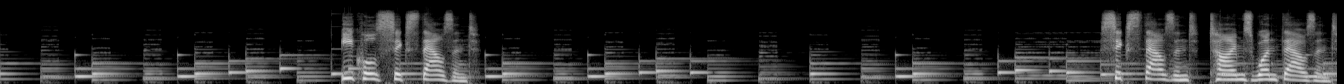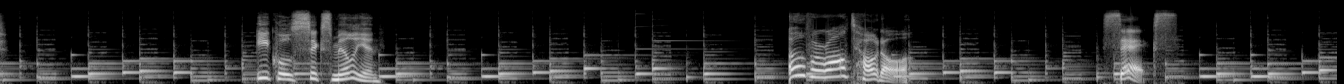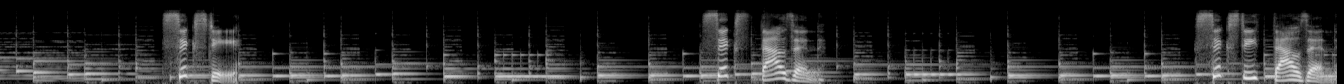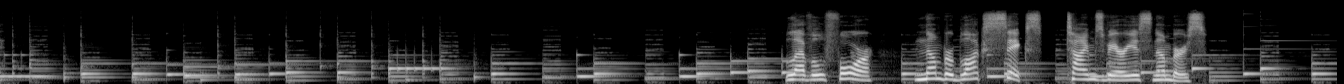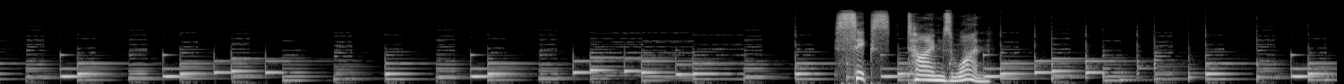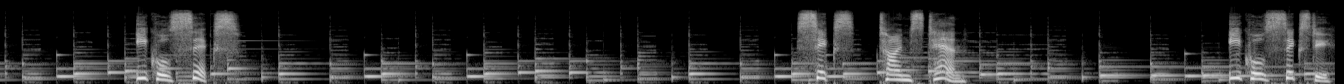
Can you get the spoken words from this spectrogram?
equals 6,000. Six thousand times one thousand equals six million. Overall total six sixty six thousand sixty thousand Level 4. Numberblock 6 times various numbers. Six times one equals six. Six times ten equals 60.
